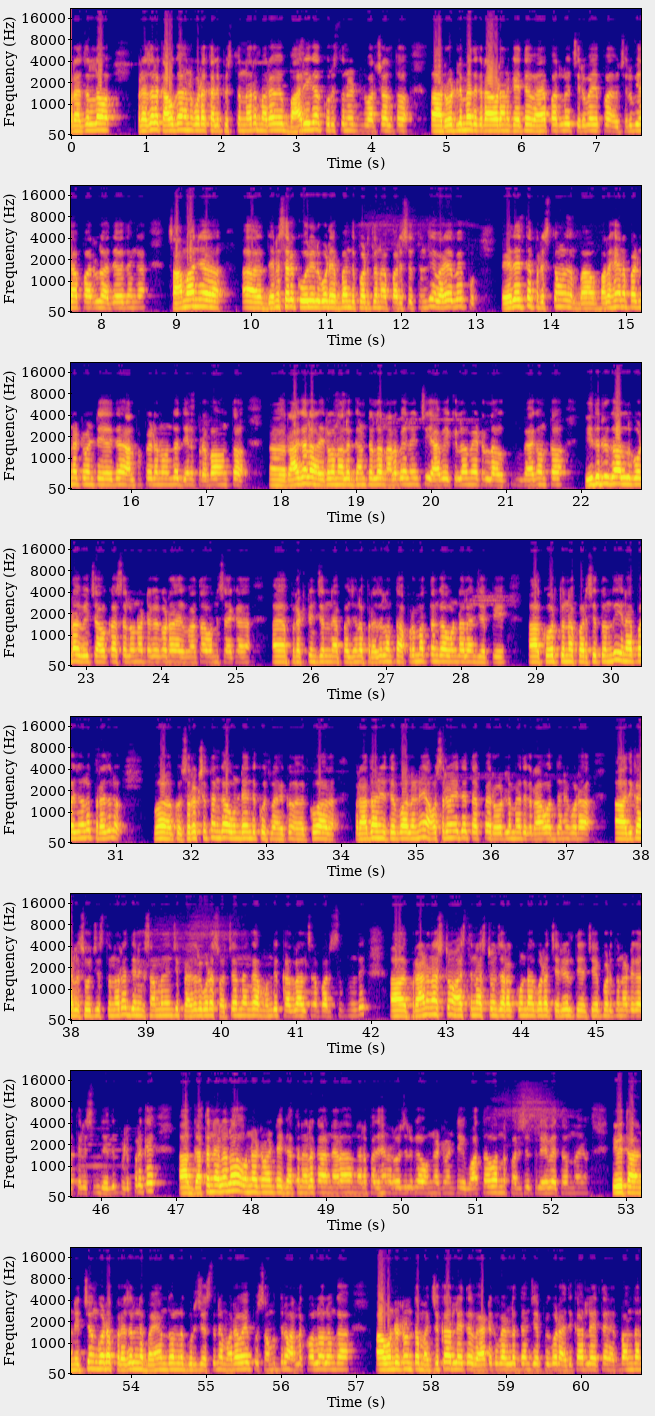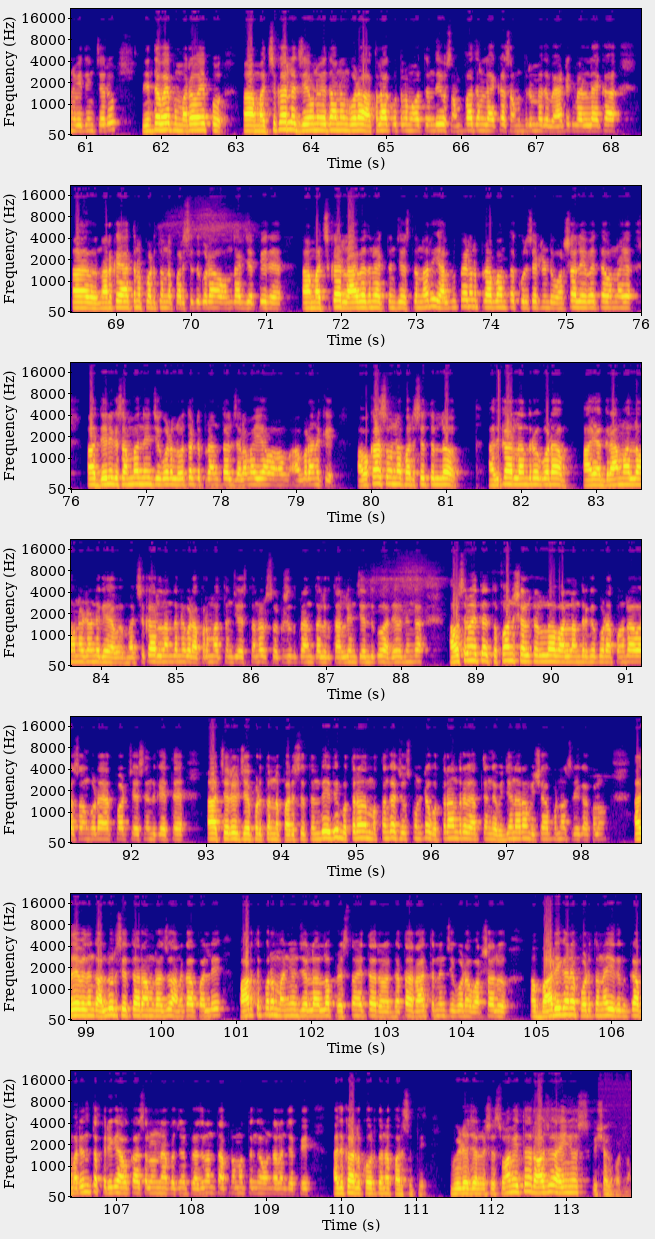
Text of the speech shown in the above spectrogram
ప్రజల్లో ప్రజలకు అవగాహన కూడా కల్పిస్తున్నారు. మరో భారీగా కురుస్తున్నటువంటి వర్షాలతో రోడ్ల మీదకి రావడానికి అయితే వ్యాపారులు చిరు చిరు వ్యాపారులు అదేవిధంగా సామాన్య దినసరి కూలీలు కూడా ఇబ్బంది పడుతున్న పరిస్థితి ఉంది. మరోవైపు ఏదైతే ప్రస్తుతం బ- బలహీన పడినటువంటి ఏదైతే అల్పపీడనం ఉందో దీని ప్రభావంతో రాగల ఇరవై నాలుగు గంటల్లో నలభై నుంచి యాభై కిలోమీటర్ల వేగంతో ఈదురుగాలు కూడా వీచే అవకాశాలు ఉన్నట్టుగా కూడా వాతావరణ శాఖ ప్రకటించిన నేపథ్యంలో ప్రజలంతా అప్రమత్తంగా ఉండాలని చెప్పి కోరుతున్న పరిస్థితి ఉంది. ఈ నేపథ్యంలో ప్రజలు సురక్షితంగా ఉండేందుకు ఎక్కువ- ఎక్కువ ప్రాధాన్యత ఇవ్వాలని అవసరమైతే తప్పే రోడ్ల మీదకి రావద్దని కూడా అధికారులు సూచిస్తున్నారు. దీనికి సంబంధించి ప్రజలు కూడా స్వచ్ఛందంగా ముందుకు కదలాల్సిన పరిస్థితి ఉంది. ఆ, ప్రాణ నష్టం ఆస్తి నష్టం జరగకుండా కూడా చర్యలు చేపడుతున్నట్టుగా తెలుస్తుంది. ఇది ఇప్పుడు ఇప్పటికే ఆ గత నెలలో ఉన్నటువంటి గత నెల నెల నెల పదిహేను రోజులుగా ఉన్నటువంటి వాతావరణ పరిస్థితులు ఏవైతే ఉన్నాయో ఇవి నిత్యం కూడా ప్రజల్ని భయాందోళనకు గురి చేస్తున్నాయి. మరోవైపు సముద్రం అల్లకల్లోలంగా ఉండటంతో మత్స్యకారులు అయితే వేటకు వెళ్ళొద్దని చెప్పి కూడా అధికారులు అయితే నిర్బంధాన్ని విధించారు. ఇంతవైపు వైపు మరోవైపు ఆ, మత్స్యకారుల జీవన విధానం కూడా అతలాకుతలం అవుతుంది సంపాదన లేక సముద్రం మీద వేటకు వెళ్ళలేక ఆ, నరకయాతన పడుతున్న పరిస్థితి కూడా ఉందని చెప్పి ఆ మత్స్యకారులు ఆవేదన వ్యక్తం చేస్తున్నారు. ఈ అల్పపీడన ప్రభావంతో కురిసేటువంటి వర్షాలు ఏవైతే ఉన్నాయో దీనికి సంబంధించి కూడా లోతట్టు ప్రాంతాలు జలమయ్య అవ్వడానికి అవకాశం ఉన్న పరిస్థితుల్లో అధికారులందరూ కూడా ఆయా గ్రామాల్లో ఉన్నటువంటి మత్స్యకారులందరినీ కూడా అప్రమత్తం చేస్తున్నారు. సురక్షిత ప్రాంతాలకు తరలించేందుకు అదేవిధంగా అవసరమైతే తుఫాన్ షెల్టర్లో వాళ్ళందరికీ కూడా పునరావాసం కూడా ఏర్పాటు చేసేందుకైతే ఆ చర్యలు చేపడుతున్న పరిస్థితి ఉంది. ఇది ఉత్తరా మొత్తంగా చూసుకుంటే ఉత్తరాంధ్ర వ్యాప్తంగా విజయనగరం విశాఖపట్నం శ్రీకాకుళం అదేవిధంగా అల్లూరు సీతారామరాజు అనకాపల్లి పార్తిపురం మన్యం జిల్లాల్లో ప్రస్తుతం అయితే గత రాత్రి నుంచి కూడా వర్షాలు భారీగానే పడుతున్నాయి. ఇది ఇంకా మరింత పెరిగే అవకాశాలు ఉన్న నేపథ్యంలో ప్రజలంతా అప్రమత్తంగా ఉండాలని చెప్పి అధికారులు కోరుతున్న పరిస్థితి. వీడియో జర్నలిస్ట్ స్వామితో రాజు ఐ న్యూస్ విశాఖపట్నం.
